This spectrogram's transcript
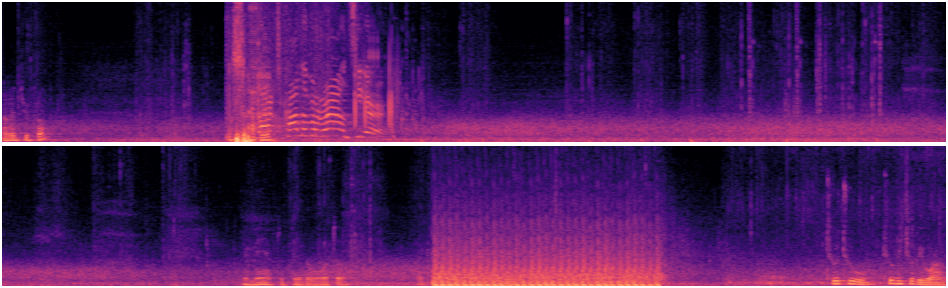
Shot at you, bro? What's that? Large caliber rounds here. We may have to play the water. Two two two v two v one.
